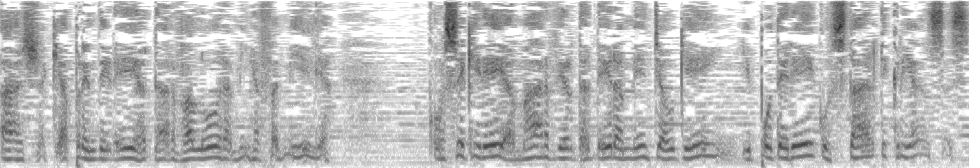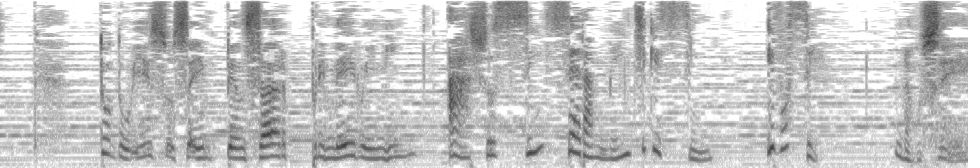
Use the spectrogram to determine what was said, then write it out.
Acha que aprenderei a dar valor à minha família? Conseguirei amar verdadeiramente alguém e poderei gostar de crianças? Tudo isso sem pensar primeiro em mim? Acho sinceramente que sim. E você? Não sei.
